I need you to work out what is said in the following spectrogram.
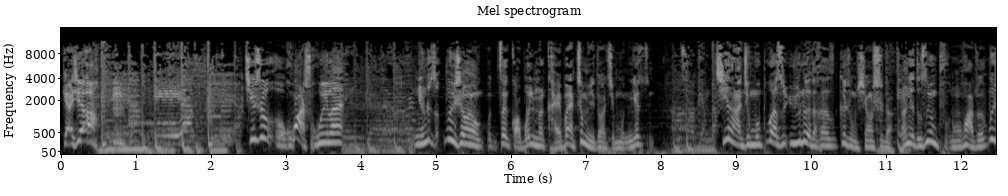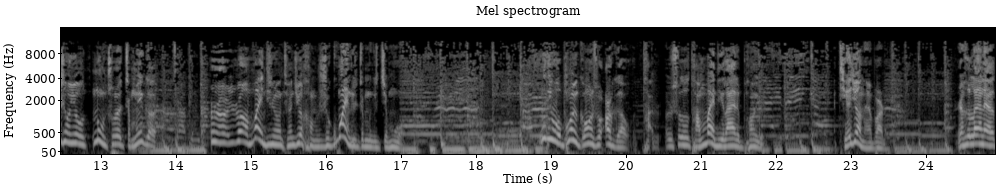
感谢啊。其实话说回来。你说为什么要在广播里面开办这么一档节目？你看，其他节目不管是娱乐的还是各种形式的，人家都是用普通话做的。为什么要弄出来这么一个让让外地人听就很日惯的这么个节目？那天我朋友跟我说，二哥，他说他们外地来的朋友，天津那边的，然后来了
